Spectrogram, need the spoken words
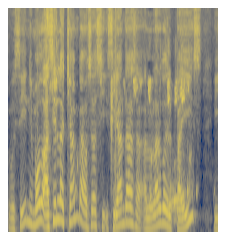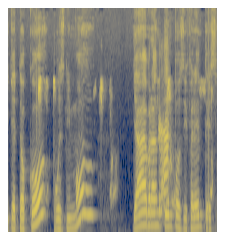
Pues sí, ni modo, así es la chamba, o sea, si, si andas a, a lo largo del país y te tocó, pues ni modo, ya habrán tiempos diferentes.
